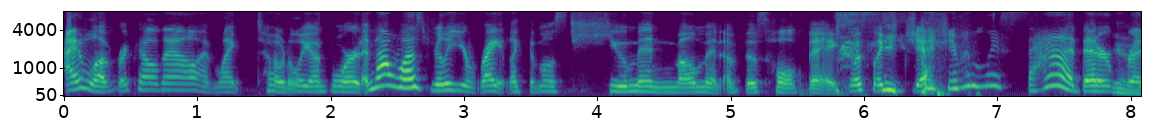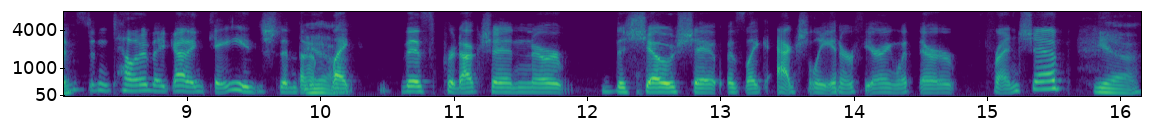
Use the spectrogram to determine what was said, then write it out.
I love raquel now. I'm like totally on board. And that was really you're right like the most human moment of this whole thing was like genuinely sad that her Yeah. friends didn't tell her they got engaged and that Yeah. like this production or the show shit was like actually interfering with their friendship. Yeah.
